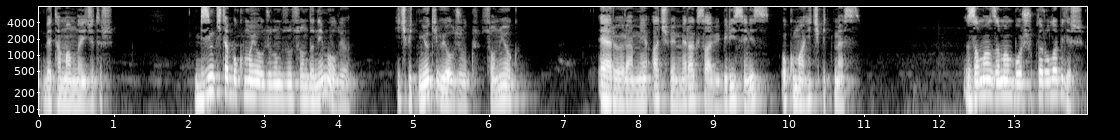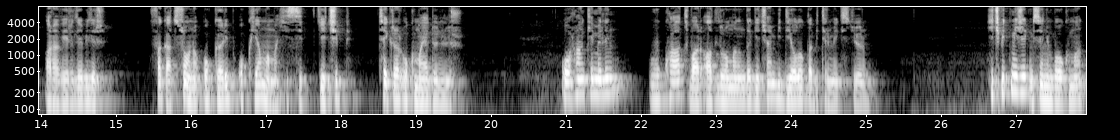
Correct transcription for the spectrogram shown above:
ve tamamlayıcıdır. Bizim kitap okuma yolculuğumuzun sonunda ne mi oluyor? Hiç bitmiyor ki bir yolculuk. Sonu yok. Eğer öğrenmeye aç ve merak sahibi biriyseniz okuma hiç bitmez. Zaman zaman boşluklar olabilir, ara verilebilir. Fakat sonra o garip okuyamama hissi geçip tekrar okumaya dönülür. Orhan Kemal'in Vukuat Var adlı romanında geçen bir diyalogla bitirmek istiyorum. Hiç bitmeyecek mi senin bu okuman?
